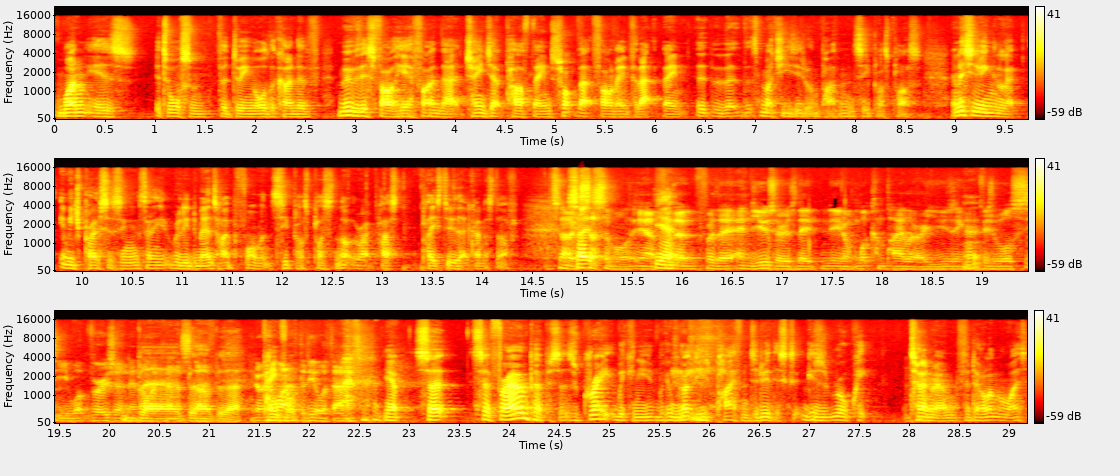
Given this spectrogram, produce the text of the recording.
One is it's awesome for doing all the kind of move this file here, find that, change that path name, swap that file name for that name. That's much easier to do in Python than C++. Unless you're doing like image processing, something that really demands high performance, C++ is not the right place to do that kind of stuff. It's not so accessible, yeah, yeah. For, the, for the end users, they, you know, what compiler are you using, yeah. Visual C, what version, and blah, all that kind of blah, stuff. Blah. You don't want to have to deal with that. yep. So, so for our own purposes, great. We can use, we can use Python to do this. It gives us real quick turnaround for development wise,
